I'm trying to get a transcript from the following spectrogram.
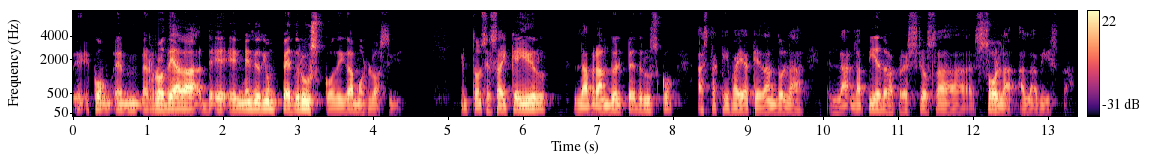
eh, em, rodeada en medio de un pedrusco, digámoslo así. Entonces hay que ir labrando el pedrusco hasta que vaya quedando la, la piedra preciosa sola a la vista.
